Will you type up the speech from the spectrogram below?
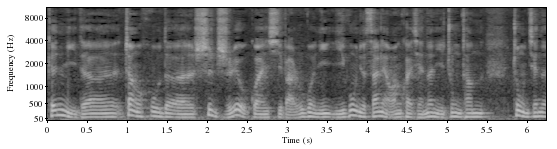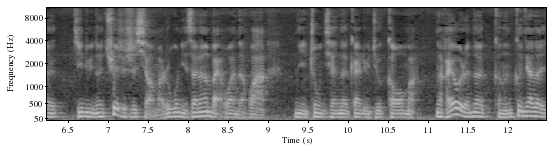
跟你的账户的市值有关系吧。如果你一共就三两万块钱，那你中仓中签的几率那确实是小嘛。如果你三两百万的话，你中签的概率就高嘛。那还有人呢，可能更加的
